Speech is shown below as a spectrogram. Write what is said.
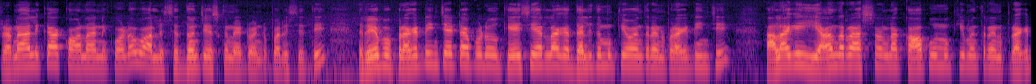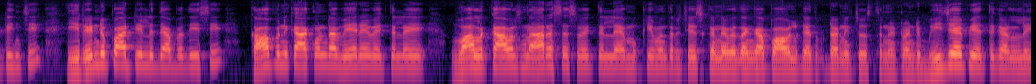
ప్రణాళిక కోణాన్ని కూడా వాళ్ళు సిద్ధం చేసుకునేటువంటి పరిస్థితి. రేపు ప్రకటించేటప్పుడు కేసీఆర్ లాగా దళిత ముఖ్యమంత్రి అని ప్రకటించి అలాగే ఈ ఆంధ్ర రాష్ట్రంలో కాపు ముఖ్యమంత్రి అని ప్రకటించి ఈ రెండు పార్టీలు దెబ్బతీసి కాపుని కాకుండా వేరే వ్యక్తులే వాళ్ళకి కావాల్సిన ఆర్ఎస్ఎస్ వ్యక్తులే ముఖ్యమంత్రి చేసుకునే విధంగా పావులు గదపడానికి చూస్తున్నటువంటి బీజేపీ ఎత్తుగడలు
